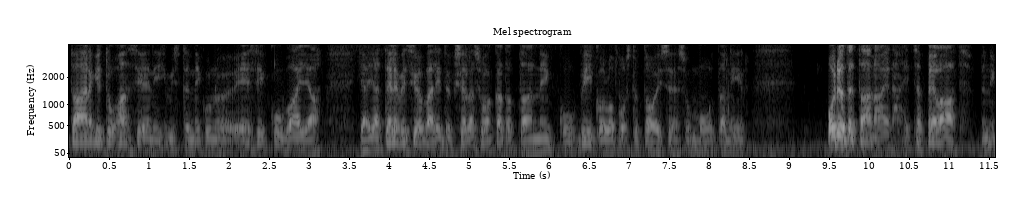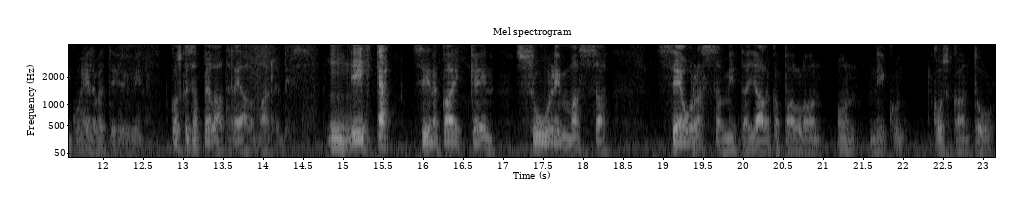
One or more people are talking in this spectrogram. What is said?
tai ainakin tuhansien ihmisten niin kuin esikuva ja, ja, ja television välityksellä sua katsotaan niin kuin viikonlopusta toiseen sun muuta, niin odotetaan aina, että sä pelaat niin kuin helvetin hyvin, koska sä pelaat Real Madridissa. Mm. Ehkä siinä kaikkein suurimmassa seurassa, mitä jalkapallo on, on niin kuin koskaan tullut.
